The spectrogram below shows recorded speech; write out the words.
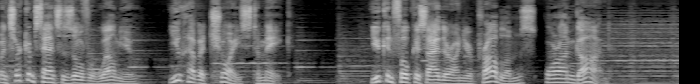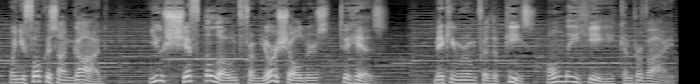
When circumstances overwhelm you, you have a choice to make. You can focus either on your problems or on God. When you focus on God, you shift the load from your shoulders to His, making room for the peace only He can provide.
